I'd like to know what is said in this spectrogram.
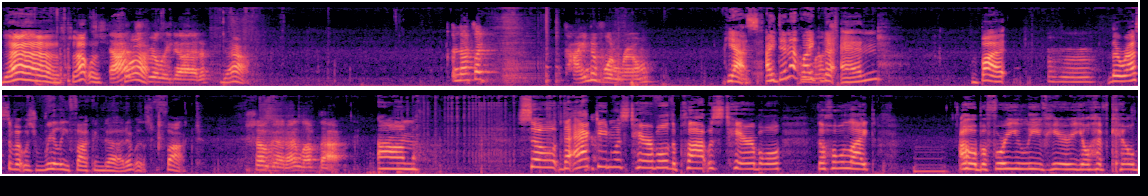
Yes, that was That's fuck. really good. yeah. And that's like kind of one room. Yes, I didn't like much. the end, but hmm the rest of it was really fucking good. It was fucked. So good. I love that. Um so the acting was terrible, the plot was terrible, the whole like oh, before you leave here you'll have killed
